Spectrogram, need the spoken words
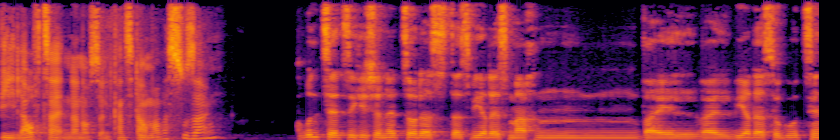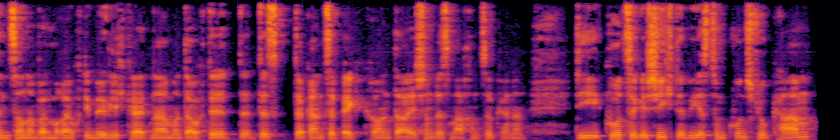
wie die Laufzeiten da noch sind. Kannst du da auch mal was zu sagen? Grundsätzlich ist ja nicht so, dass, dass wir das machen, weil, weil wir da so gut sind, sondern weil wir auch die Möglichkeiten haben und auch de, de, das, der ganze Background da ist, um das machen zu können. Die kurze Geschichte, wie es zum Kunstflug kam,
